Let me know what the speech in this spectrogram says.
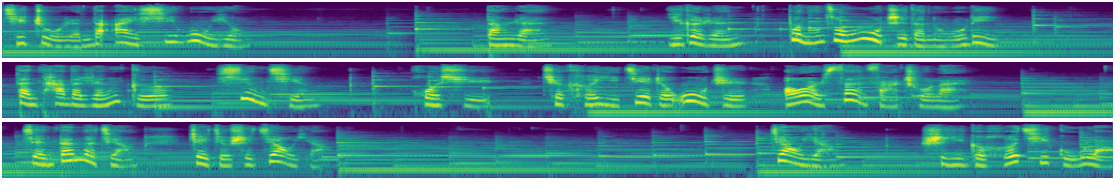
其主人的爱惜物用。当然一个人不能做物质的奴隶但他的人格性情或许却可以借着物质偶尔散发出来。简单的讲这就是教养。教养是一个何其古老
